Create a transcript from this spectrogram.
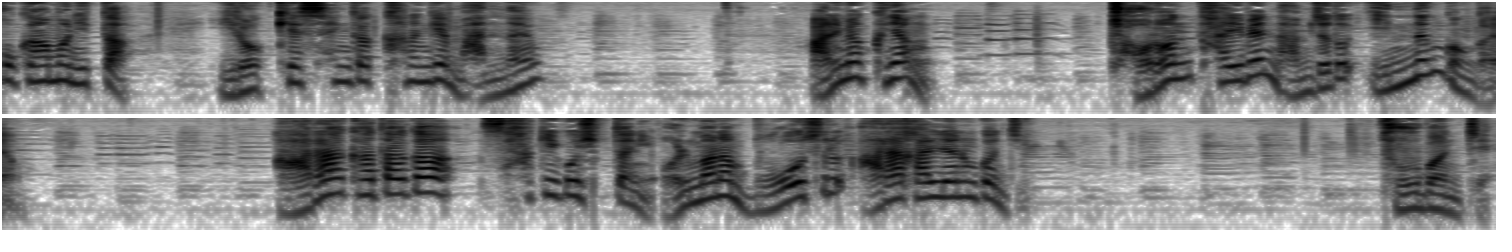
호감은 있다. 이렇게 생각하는 게 맞나요? 아니면 그냥 저런 타입의 남자도 있는 건가요? 알아가다가 사귀고 싶다니 얼마나 무엇을 알아가려는 건지. 두 번째.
